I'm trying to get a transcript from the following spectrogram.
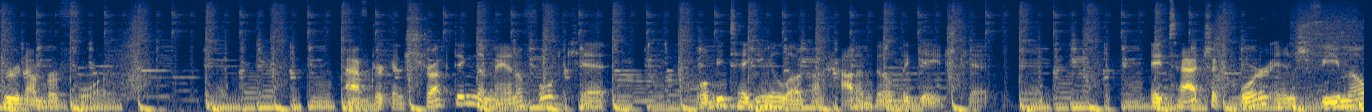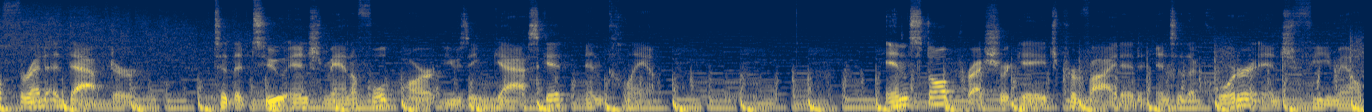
through number 4. After constructing the manifold kit, we'll be taking a look on how to build the gauge kit. Attach a quarter inch female thread adapter to the 2 inch manifold part using gasket and clamp. Install pressure gauge provided into the quarter inch female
